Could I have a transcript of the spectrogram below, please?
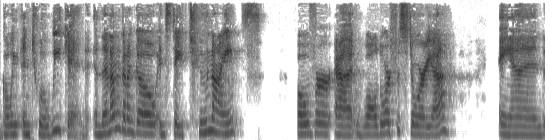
going into a weekend, and then I'm going to go and stay two nights over at Waldorf Astoria. And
